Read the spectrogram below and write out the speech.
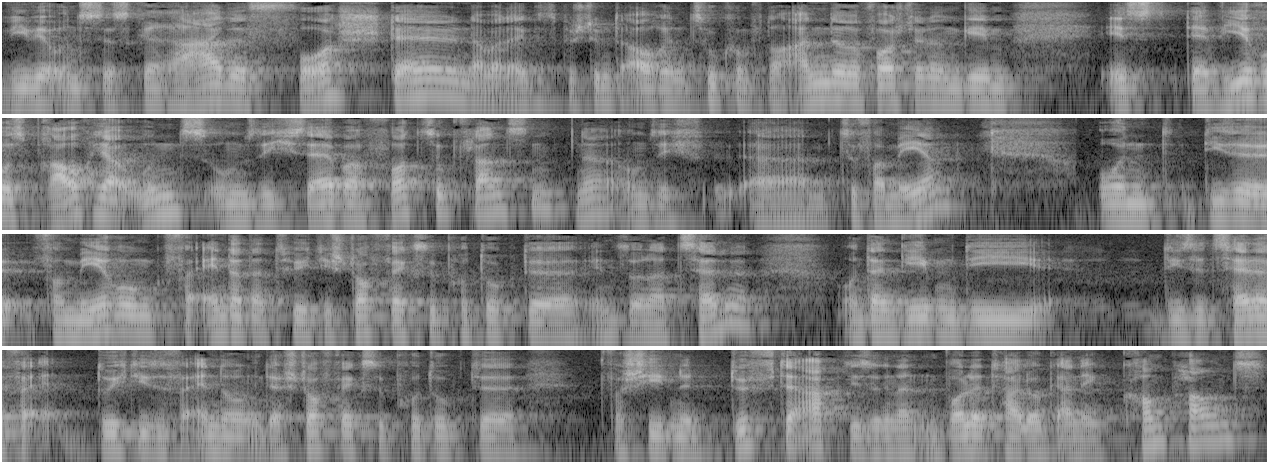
wie wir uns das gerade vorstellen, aber da gibt es bestimmt auch in Zukunft noch andere Vorstellungen geben, ist, der Virus braucht ja uns, um sich selber fortzupflanzen, ne, um sich äh, zu vermehren. Und diese Vermehrung verändert natürlich die Stoffwechselprodukte in so einer Zelle und dann geben die, diese Zelle durch diese Veränderung der Stoffwechselprodukte verschiedene Düfte ab, die sogenannten Volatile Organic Compounds.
